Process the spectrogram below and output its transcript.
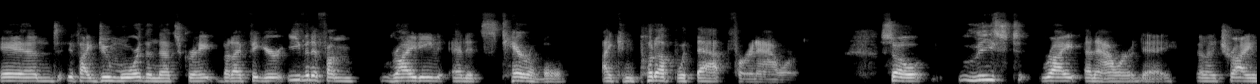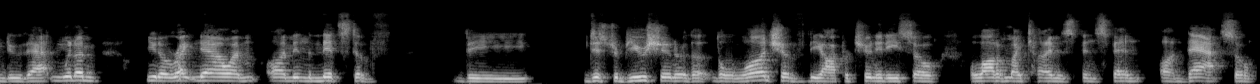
And if I do more, then that's great. But I figure even if I'm writing and it's terrible, I can put up with that for an hour. So least write an hour a day. And I try and do that. And when I'm, you know, right now I'm I'm in the midst of the distribution or the, the launch of the opportunity. So a lot of my time has been spent on that. So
